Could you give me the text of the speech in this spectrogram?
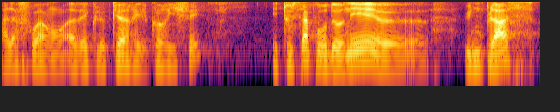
à la fois avec le cœur et le coryphée. Et tout ça pour donner une place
